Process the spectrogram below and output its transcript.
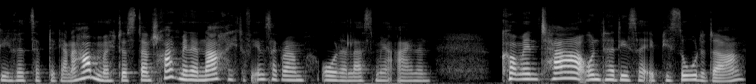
die Rezepte gerne haben möchtest, dann schreib mir eine Nachricht auf Instagram oder lass mir einen Kommentar unter dieser Episode da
